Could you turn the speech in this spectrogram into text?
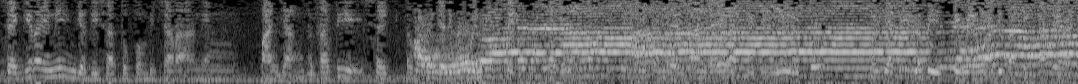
Saya kira ini menjadi satu pembicaraan yang panjang, tetapi saya, eh, menjadi poin penting. Bagaimana pemerintahan daerah di itu menjadi lebih istimewa dibandingkan daerah-daerah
